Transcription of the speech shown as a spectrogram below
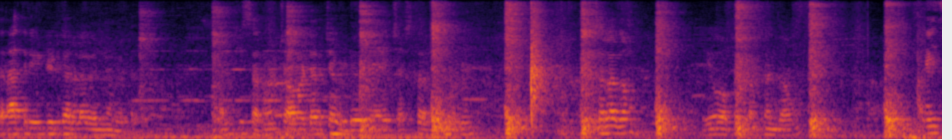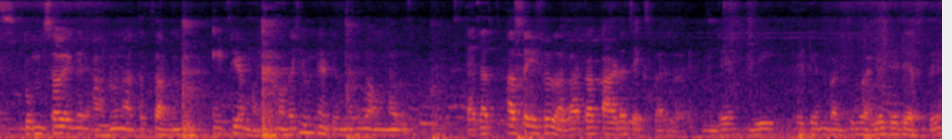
तर रात्री एडिट करायला वेळ नाही भेटत. कारण की सर्वांच्या ऑर्डरच्या व्हिडिओ यायच्या असतात म्हणून. चला जाऊ. येऊ आपण पटकन जाऊ. काहीच तुमचं वगैरे आणून आता चालून ए टी एममध्ये मगाशी पण ए टी एममध्ये जाऊन आलो. त्याच्यात असा इश्यू झाला का कार्डच एक्सपायर झाले. म्हणजे जी ए टी एम कार्डची व्हॅलिडिटी असते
